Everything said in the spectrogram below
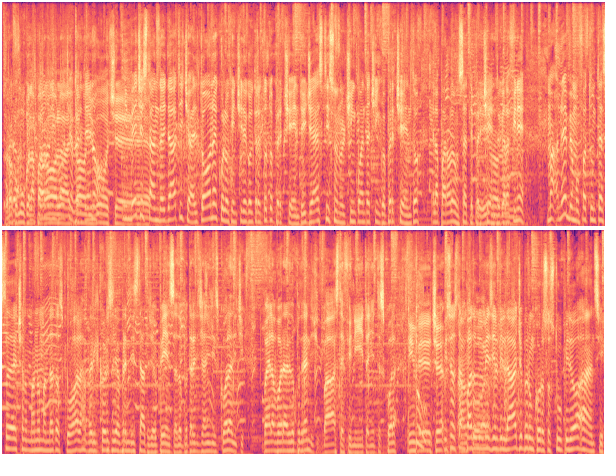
Però, comunque la il tono di parola, voce tono di no. voce. Invece stando ai dati, cioè il tono è quello che incide col 38%, i gesti sono il 55% e la parola è un 7%, Sì, io che alla fine ma noi abbiamo fatto un test che ci hanno- mandato a scuola per il corso di apprendistato, cioè pensa, dopo 13 anni di scuola dici vai a lavorare dopo 3 anni dici basta è finita, niente scuola. Tu, Invece, mi sono stampato ancora. due mesi al villaggio per un corso stupido, anzi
